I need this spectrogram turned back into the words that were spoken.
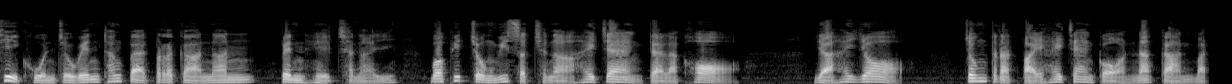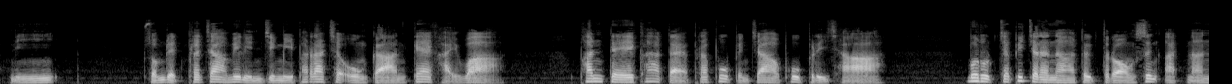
ที่ควรจะเว้นทั้งแปดประการนั้นเป็นเหตุไฉน บพิจงวิสัชนาให้แจ้งแต่ละข้อ อย่าให้ย่อ จงตรัสไปให้แจ้งก่อนณการบัดนี้ สมเด็จพระเจ้ามิลินจึงมีพระราชองค์การแก้ไขว่า พันเตฆ่าแต่พระผู้เป็นเจ้าผู้ปรีชา บุรุษจะพิจารณาตรึกตรองซึ่งอัดนั้น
